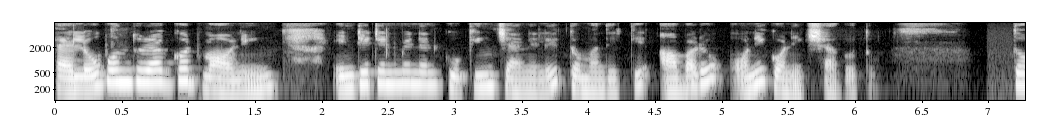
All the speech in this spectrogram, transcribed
হ্যালো বন্ধুরা, good morning. Entertainment and cooking চ্যানেলে তোমাদেরকে আবারও অনেক অনেক স্বাগত। তো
